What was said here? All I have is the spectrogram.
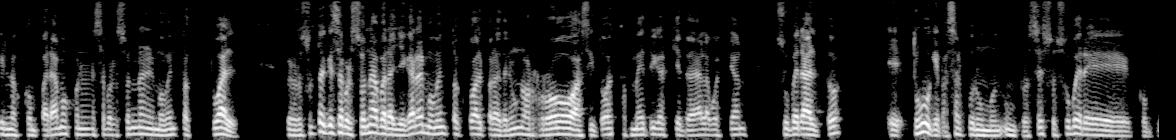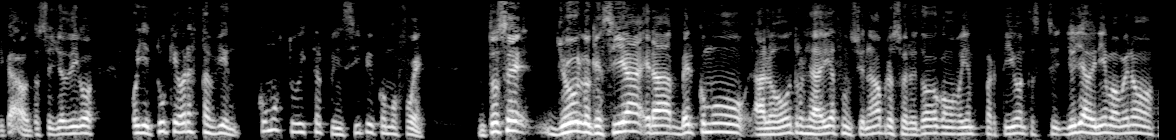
y nos comparamos con esa persona en el momento actual. Pero resulta que esa persona, para llegar al momento actual, para tener unos ROAS y todas estas métricas que te da la cuestión súper alto, eh, tuvo que pasar por un, proceso súper eh, complicado. Entonces yo digo, oye, tú que ahora estás bien, ¿cómo estuviste al principio y cómo fue? Entonces yo lo que hacía era ver cómo a los otros les había funcionado, pero sobre todo cómo habían partido. Entonces yo ya venía más o menos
